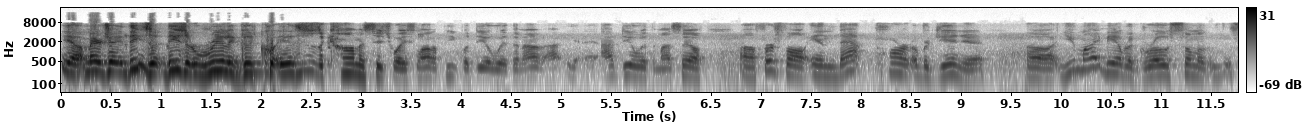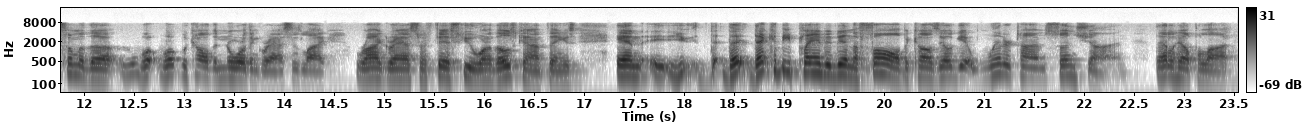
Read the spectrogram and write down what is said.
Yeah, Mary Jane, these are these are really good. Questions. This is a common situation a lot of people deal with, and I I, I deal with it myself. Uh, first of all, in that part of Virginia, uh, you might be able to grow some of some of the what, what we call the northern grasses like ryegrass or fescue, one of those kind of things. and you, th- that could be planted in the fall because they'll get wintertime sunshine. That'll help a lot.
